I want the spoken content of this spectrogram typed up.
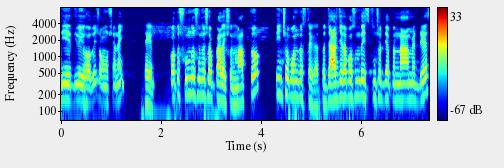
দিয়ে দিলেই হবে, সমস্যা নাই। দেখেন, কত সুন্দর সুন্দর সব কালেকশন মাত্র তিনশো পঞ্চাশ টাকা। তো যার যেটা পছন্দ স্ক্রিনশট দিয়ে আপনার নাম অ্যাড্রেস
